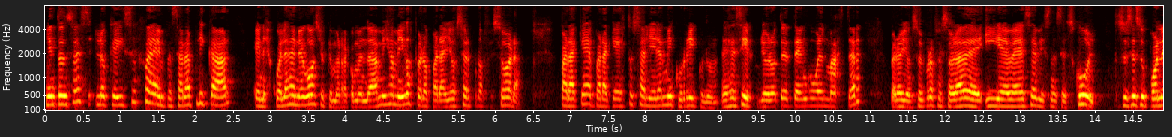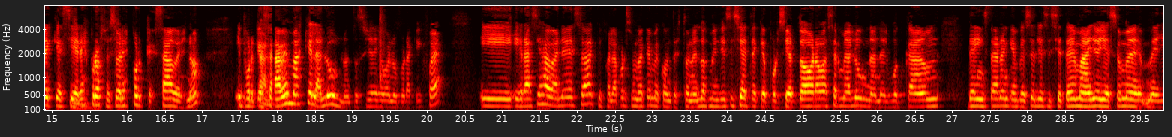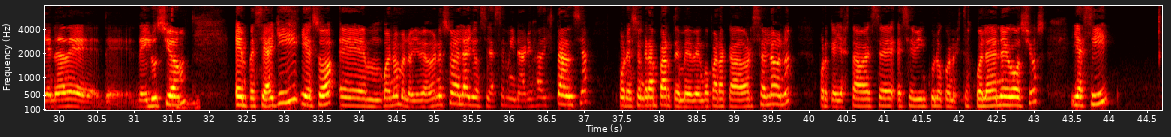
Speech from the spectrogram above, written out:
Y entonces lo que hice fue empezar a aplicar en escuelas de negocios que me recomendaban mis amigos, pero para yo ser profesora. ¿Para qué? Para que esto saliera en mi currículum. Es decir, yo no te tengo el máster, pero yo soy profesora de IEBS Business School. Entonces se supone que si eres profesor es porque sabes, ¿no? Y porque sabes más que el alumno. Entonces yo dije, bueno, por aquí fue. Y, gracias a Vanessa, que fue la persona que me contestó en el 2017, que por cierto ahora va a ser mi alumna en el bootcamp de Instagram que empieza el 17 de mayo y eso me, llena de, ilusión. Empecé allí y eso, em, bueno, me lo llevé a Venezuela, yo hacía seminarios a distancia, por eso en gran parte me vengo para acá a Barcelona, porque ya estaba ese, ese vínculo con esta escuela de negocios y así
